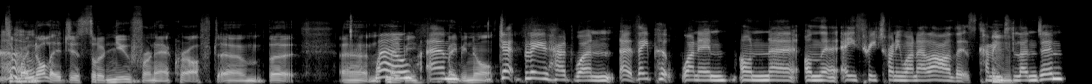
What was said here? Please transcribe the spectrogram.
oh. my knowledge, is sort of new for an aircraft. Um, but um, well, maybe, um, maybe not. JetBlue had one. Uh, they put one in on uh, on the A321LR that's coming mm. to London.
